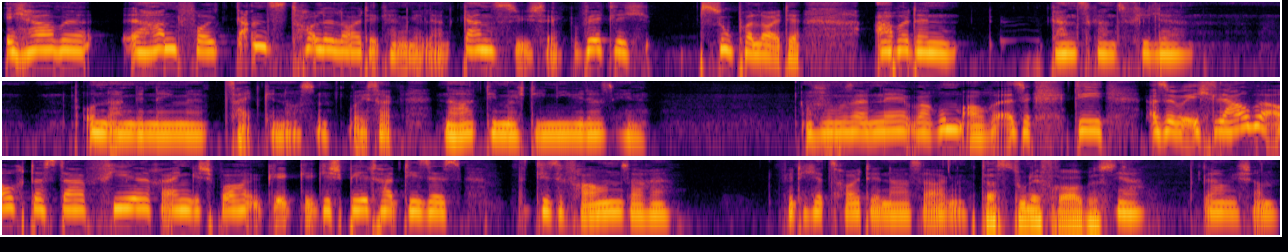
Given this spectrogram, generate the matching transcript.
Ich habe eine Handvoll ganz tolle Leute kennengelernt. Ganz süße, wirklich super Leute. Aber dann ganz, ganz viele unangenehme Zeitgenossen, wo ich sage, na, die möchte ich nie wieder sehen. Also man sagt, nee, warum auch? Also die, also ich glaube auch, dass da viel reingesprochen gespielt hat, dieses, diese Frauensache. Würde ich jetzt heute nah sagen. Dass du eine Frau bist. Ja, glaube ich schon.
